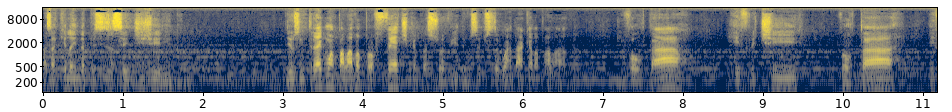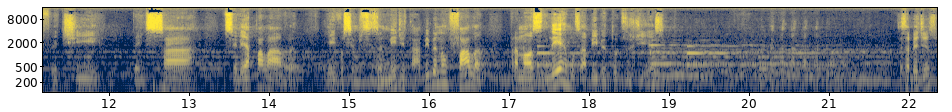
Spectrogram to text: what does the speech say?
mas aquilo ainda precisa ser digerido. Deus entrega uma palavra profética para a sua vida e você precisa guardar aquela palavra voltar, refletir, voltar, refletir, pensar. Você lê a palavra e aí você precisa meditar. A Bíblia não fala para nós lermos a Bíblia todos os dias. Você sabia disso?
